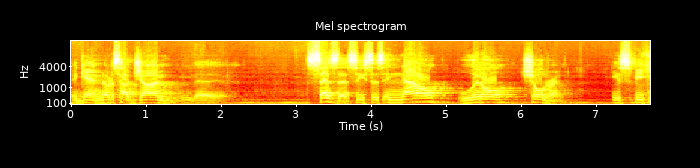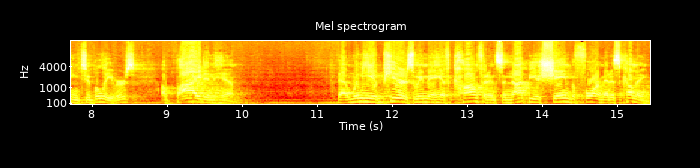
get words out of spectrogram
Again, notice how John uh, says this. He says, And now, little children, he is speaking to believers, abide in him, that when he appears, we may have confidence and not be ashamed before him at his coming.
